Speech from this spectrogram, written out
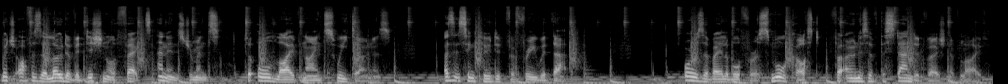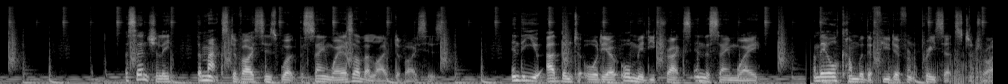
which offers a load of additional effects and instruments to all Live 9 suite owners, as it's included for free with that, or is available for a small cost for owners of the standard version of Live. Essentially, the Max devices work the same way as other Live devices, in that you add them to audio or MIDI tracks in the same way, and they all come with a few different presets to try.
